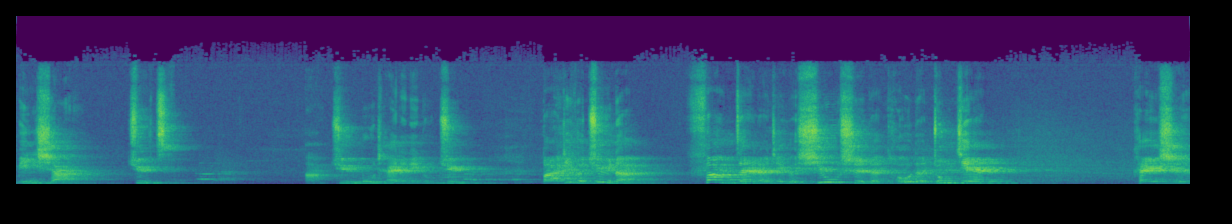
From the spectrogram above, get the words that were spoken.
明沙锯子，啊，锯木柴的那种锯，把这个锯呢放在了这个修士的头的中间，开始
